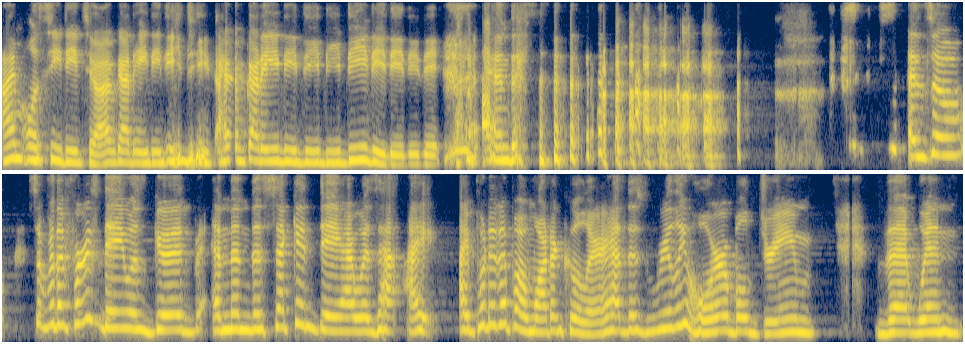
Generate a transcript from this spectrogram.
I'm OCD too. I've got ADD. I've got ADD, and and so so for the first day was good, and then the second day I was I I put it up on water cooler. I had this really horrible dream that when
